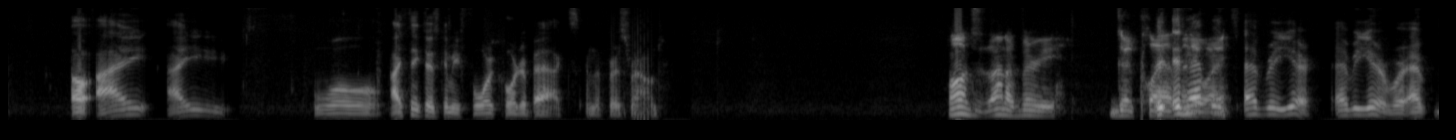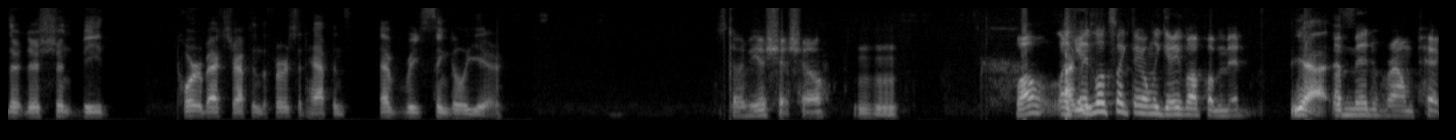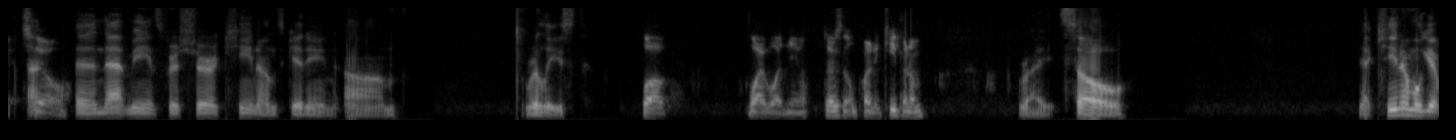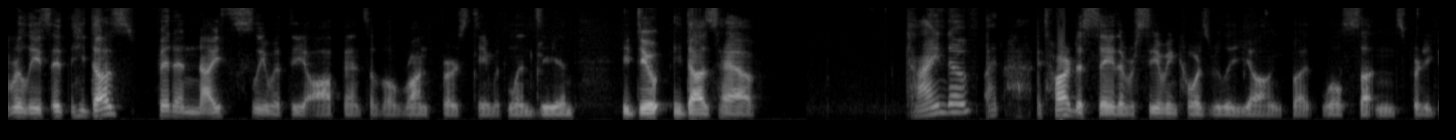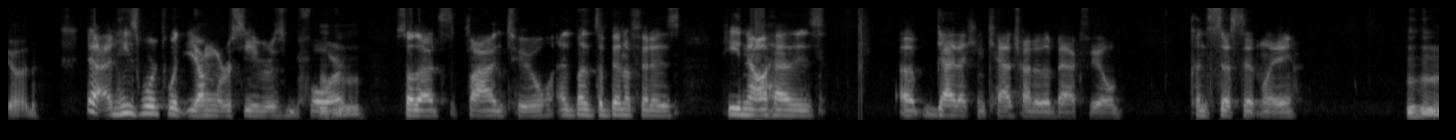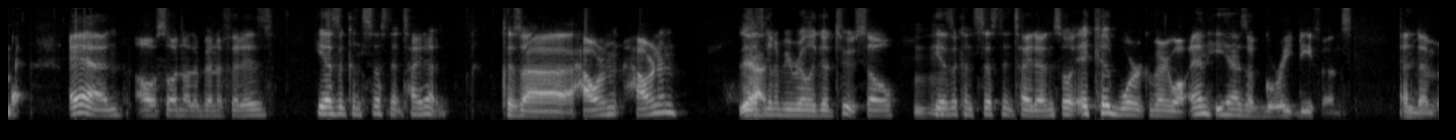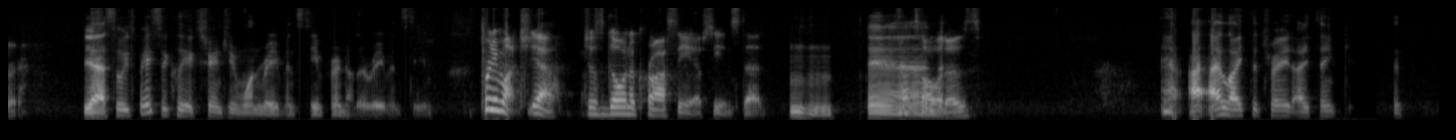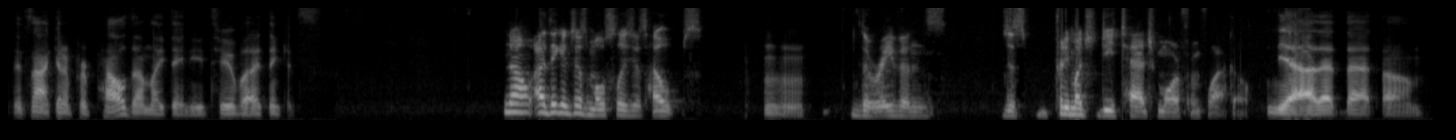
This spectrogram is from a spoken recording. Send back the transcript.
Oh, I I will. I think there's going to be four quarterbacks in the first round. Well, it's not a very good class It, it anyway. happens every year. Every year, where there there shouldn't be quarterbacks drafted in the first. It happens every single year. It's gonna be a shit show. hmm Well, like I mean- it looks like they only gave up a mid, yeah, a mid round pick too. and that means for sure Keenum's getting um released. Well, why wouldn't you? There's no point in keeping him. Right. So yeah, Keenum will get released. It, he does fit in nicely with the offense of a run first team with Lindsay, and he do he does have kind of. I, it's hard to say. The receiving core is really young, but Will Sutton's pretty good. Yeah, and he's worked with young receivers before, Mhm. so that's fine too. But the benefit is he now has a guy that can catch out of the backfield consistently. Mhm. And also another benefit is he has a consistent tight end because uh, Howard Heuerman Yeah. is going to be really good too. So Mhm. he has a consistent tight end, so it could work very well. And he has a great defense in Denver. Yeah. So he's basically exchanging one Ravens team for another Ravens team. Pretty much, yeah. Just going across the AFC instead. Mm-hmm. And That's all it is. Yeah, I, I like the trade. I think it, it's not going to propel them like they need to, but I think it's. No, I think it just mostly just helps hmm the Ravens just pretty much detach more from Flacco. Yeah, that that um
